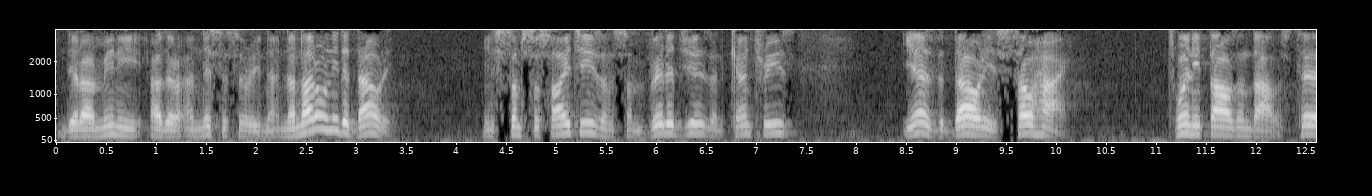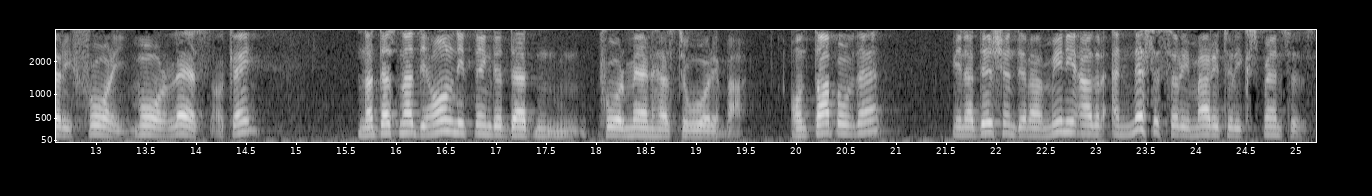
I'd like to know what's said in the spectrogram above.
there are many other unnecessary, now not only the dowry, in some societies and some villages and countries, yes, the dowry is so high $20,000, 30, 40, more or less, okay? Now, that's not the only thing that that poor man has to worry about. On top of that, in addition, there are many other unnecessary marital expenses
